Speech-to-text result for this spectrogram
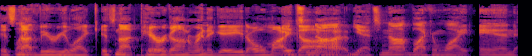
it's like- not very like it's not paragon renegade oh my it's god not. Yeah, it's not black and white. And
